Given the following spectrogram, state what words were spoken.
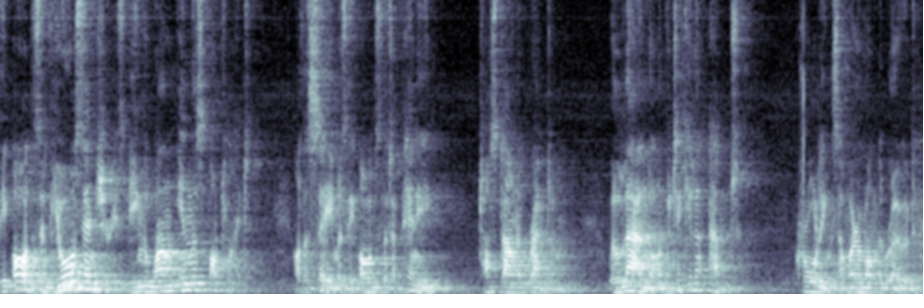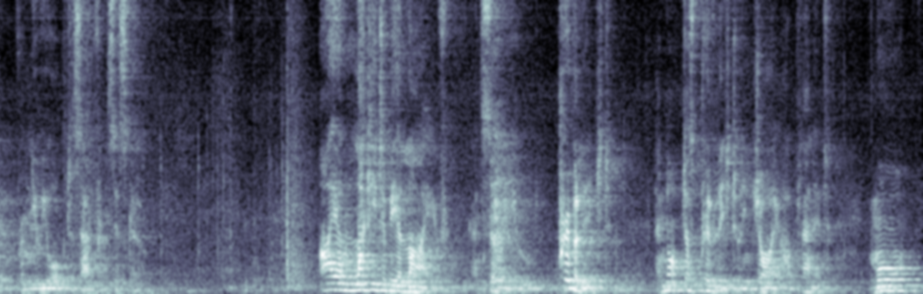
The odds of your centuries being the one in the spotlight are the same as the odds that a penny, tossed down at random, will land on a particular ant crawling somewhere along the road from New York to San Francisco. I am lucky to be alive, and so are you. Privileged, and not just privileged to enjoy our planet. More,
